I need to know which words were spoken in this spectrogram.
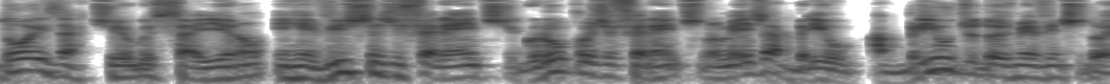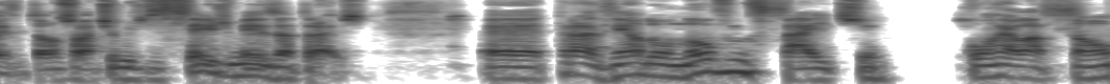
dois artigos saíram em revistas diferentes, grupos diferentes, no mês de abril, abril de 2022. Então, são artigos de seis meses atrás é, trazendo um novo insight com relação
